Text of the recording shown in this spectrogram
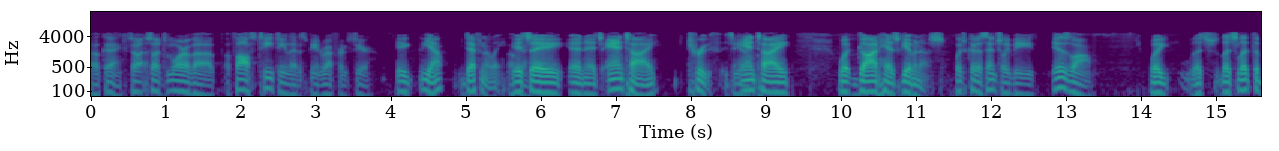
okay. So so it's more of a, a false teaching that is being referenced here. It- yeah, definitely. Okay. It's a and it's anti-truth. It's Yeah. anti what God has given us. which could essentially be Islam. Well, let's let's let the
